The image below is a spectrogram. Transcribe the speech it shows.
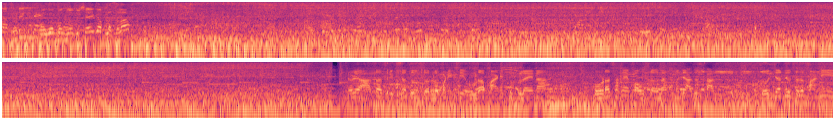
मग मग विषय का आपला चला आताच रिक्षातून उतरलो पण इथे एवढा पाणी तुंबलं आहे ना थोडासा काय पाऊस लागला म्हणजे अजून काल दोन चार दिवसाचं पाणी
